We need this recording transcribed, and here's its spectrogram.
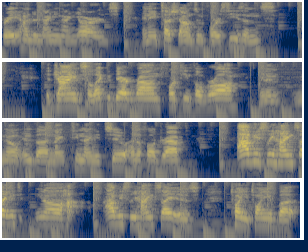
for 899 yards and eight touchdowns in four seasons, the Giants selected Derek Brown 14th overall in an, you know in the 1992 NFL draft. Obviously, hindsight, you know, obviously hindsight is 2020, but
